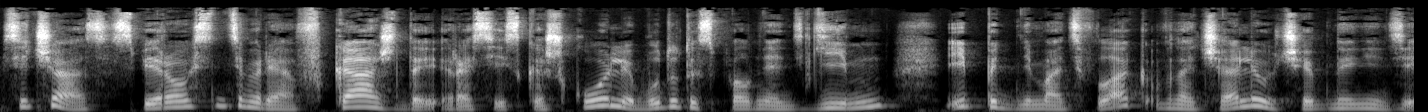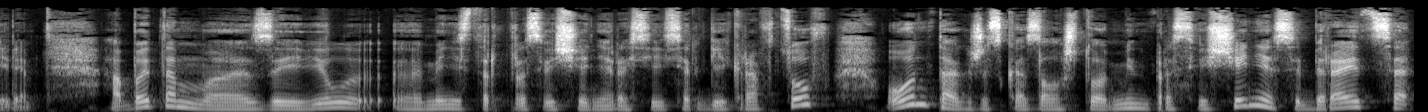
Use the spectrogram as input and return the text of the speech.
Сейчас, с 1 сентября, в каждой российской школе будут исполнять гимн и поднимать флаг в начале учебной недели. Об этом э, заявил э, министр просвещения России Сергей Кравцов. Он также сказал, что Минпросвещение собирается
